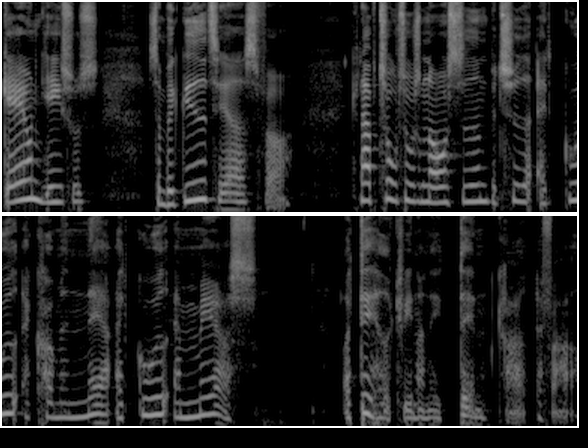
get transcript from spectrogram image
Gaven Jesus, som blev givet til os for knap 2000 år siden, betyder, at Gud er kommet nær, at Gud er med os. Og det havde kvinderne i den grad erfaret.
